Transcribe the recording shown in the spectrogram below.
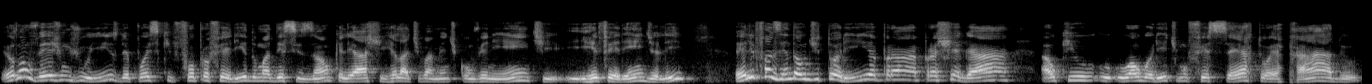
Eu não vejo um juiz, depois que for proferida uma decisão que ele ache relativamente conveniente e referende ali, ele fazendo auditoria para chegar ao que o, o, algoritmo fez certo ou errado.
